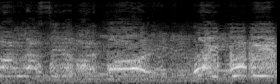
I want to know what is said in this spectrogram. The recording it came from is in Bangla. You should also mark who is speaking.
Speaker 1: বাংলা সিনেমার ওই কবির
